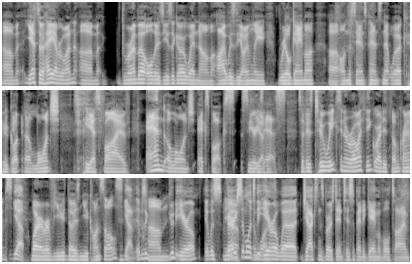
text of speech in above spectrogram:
Um, yeah, so hey everyone. Um, remember all those years ago when um, I was the only real gamer uh, on the Sans Pants network who got a launch PS5 and a launch Xbox Series Yeah. S? So there's two weeks in a row, I think, where I did thumb cramps. Yeah. Where I reviewed those new consoles. Yeah, it was a Um, good era. It was very Yeah, similar to the was. era where Jackson's most anticipated game of all time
